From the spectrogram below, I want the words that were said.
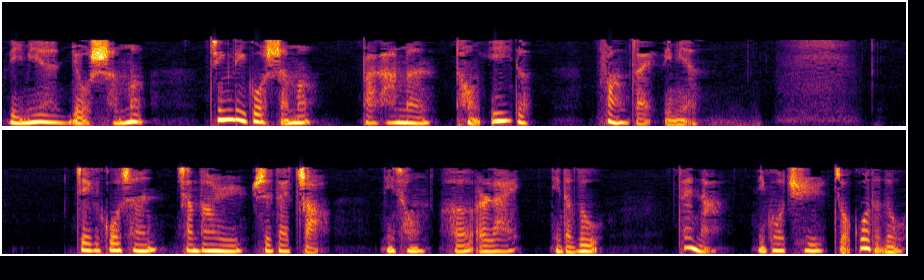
里面有什么？经历过什么？把它们统一的放在里面。这个过程相当于是在找你从何而来，你的路在哪？你过去走过的路，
